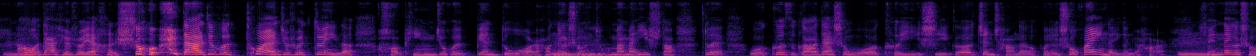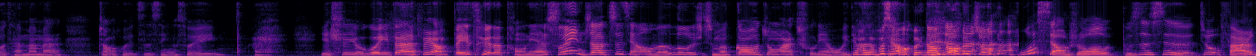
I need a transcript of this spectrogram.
然后我大学时候也很瘦，大家就会突然就会对你的好评就会变多，然后那个时候你就会慢慢意识到，对我个子高，但是我可以是一个正常的会受欢迎的一个女孩儿。嗯所以那个时候才慢慢找回自信。所以，唉。也是有过一段非常悲催的童年，所以你知道之前我们录什么高中啊初恋，我一点儿都不想回到高中。我小时候不自信，就反而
